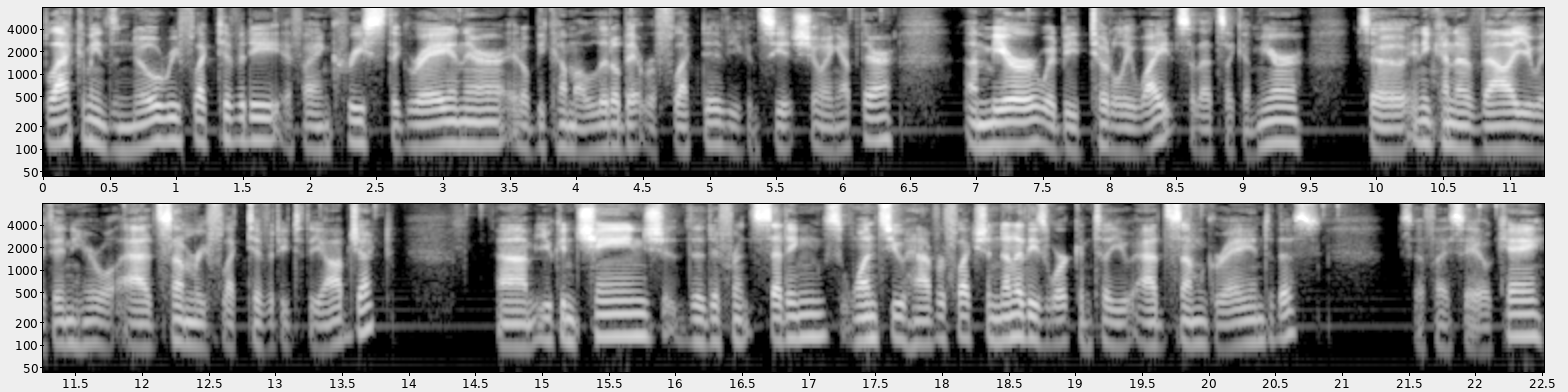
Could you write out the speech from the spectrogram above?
black means no reflectivity. If I increase the gray in there, it'll become a little bit reflective. You can see it showing up there. A mirror would be totally white, so that's like a mirror. So any kind of value within here will add some reflectivity to the object. Um, you can change the different settings once you have reflection. None of these work until you add some gray into this. So if I say OK,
